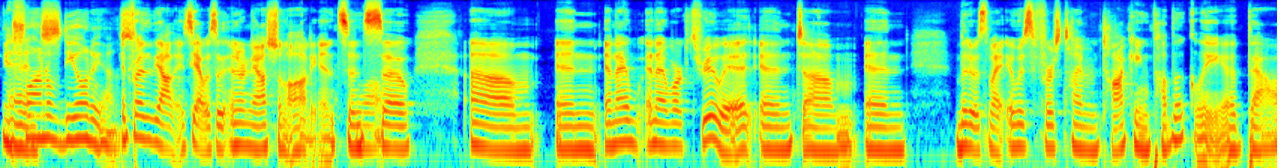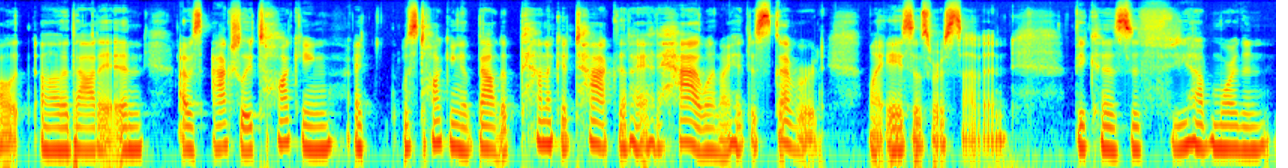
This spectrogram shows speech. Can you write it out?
in and front of the audience in front of the audience yeah it was an international audience and wow. so um, and and I and I worked through it and um, and but it was my it was the first time talking publicly about uh, about it and I was actually talking I was talking about a panic attack that I had had when I had discovered my ACEs were seven. Because if you have more than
